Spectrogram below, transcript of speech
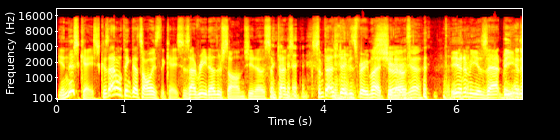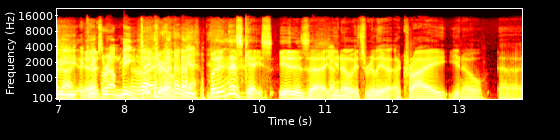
in this case because I don't think that's always the case. As I read other psalms, you know, sometimes sometimes David's very much Sure, you know yeah. the enemy is at me. The enemy camps around me. Take care of him. But in this case, it is uh, Yeah. you know it's really a, a cry you know uh,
